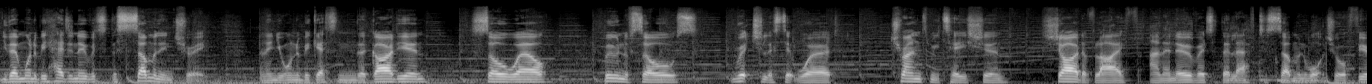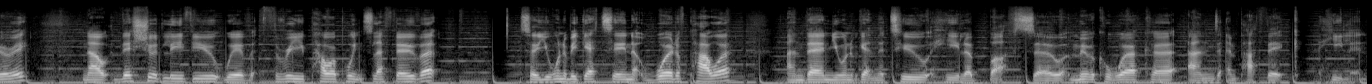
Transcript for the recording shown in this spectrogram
You then want to be heading over to the Summoning tree, and then you want to be getting the Guardian, Soul Well, Boon of Souls, Ritualistic Word, Transmutation, Shard of Life, and then over to the left to summon Watcher or Fury. Now, this should leave you with three power points left over, so you want to be getting Word of Power, and then you want to be getting the two healer buffs, so Miracle Worker and Empathic Healing.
